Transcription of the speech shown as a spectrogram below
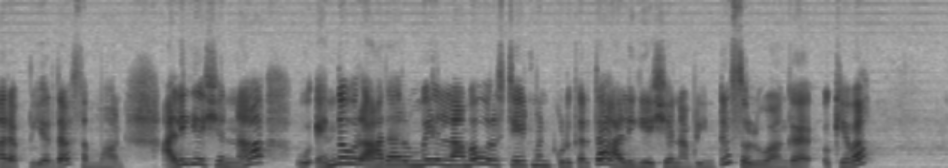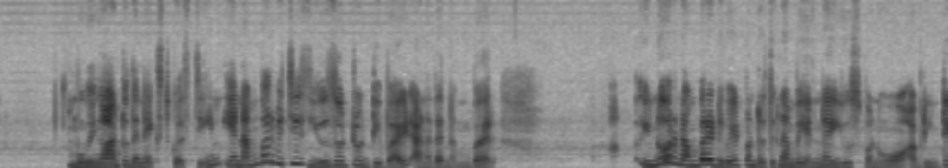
or appear தான் சம்மான். அலிகேஷன்னா எந்த ஒரு ஆதாரமுமே இல்லாமல் ஒரு ஸ்டேட்மெண்ட் கொடுக்கறத அலிகேஷன் அப்படின்ட்டு சொல்லுவாங்க. ஓகேவா moving on to the next question an number which is use to divide another number இன்னொரு நம்பரை டிவைட் பண்ணுறதுக்கு நம்ம என்ன யூஸ் பண்ணுவோம் அப்படின்ட்டு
